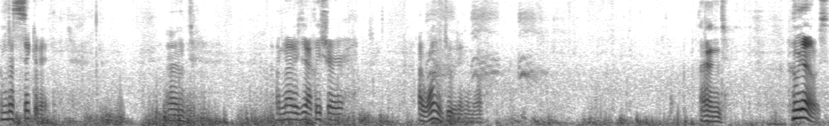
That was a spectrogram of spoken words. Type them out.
I'm just sick of it. And I'm not exactly sure I want to do it anymore. And who knows?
